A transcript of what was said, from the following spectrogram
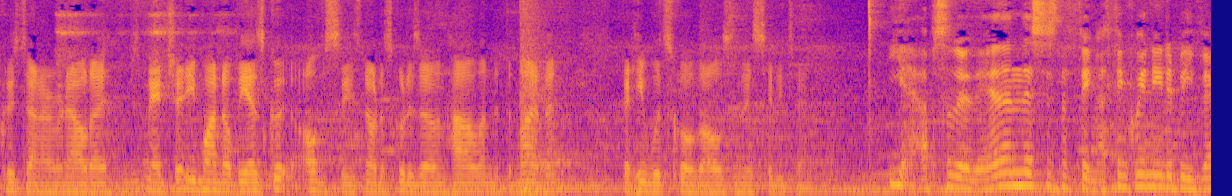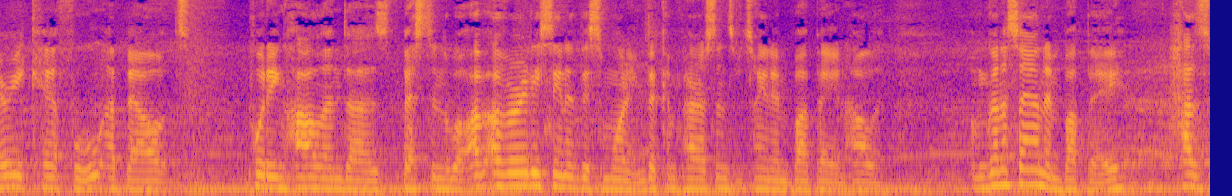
Cristiano Ronaldo. Mentioned he might not be as good. Obviously, he's not as good as Erling Haaland at the moment, but he would score goals in this City team. Yeah, absolutely. And then this is the thing. I think we need to be very careful about putting Haaland as best in the world. I've, I've already seen it this morning. The comparisons between Mbappe and Haaland. I'm going to say on Mbappe has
